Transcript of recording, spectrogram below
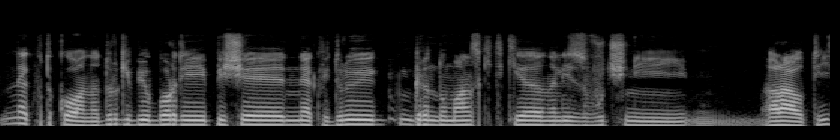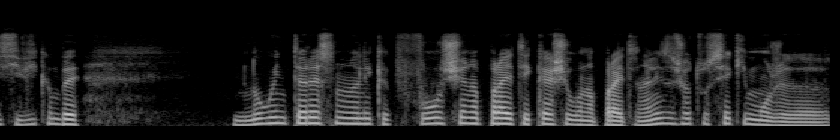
някакво такова. На други билборди пише някакви други грандомански такива, нали, звучни работи. И си викам, бе, много интересно, нали, какво ще направите и как ще го направите, нали, защото всеки може да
